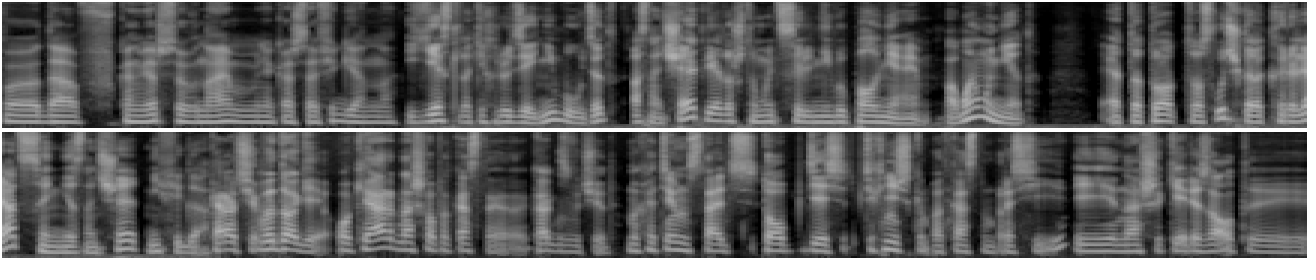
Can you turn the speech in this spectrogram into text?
э, да, в конверсию в найм, мне кажется, офигенно. Если таких людей не будет, означает ли это, что мы цель не выполняем? По-моему, нет. Это тот, случай, когда корреляция не означает нифига. Короче, в итоге, OKR нашего подкаста как звучит? Мы хотим стать топ-10 техническим подкастом в России, и наши key-результаты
